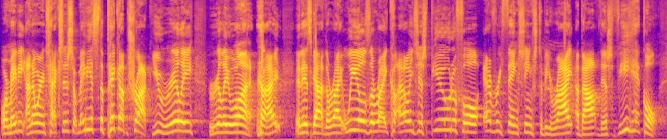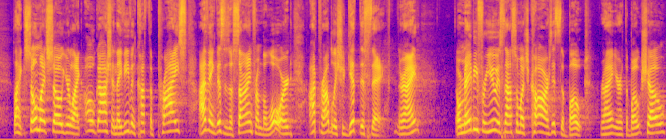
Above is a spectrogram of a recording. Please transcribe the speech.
Or maybe, I know we're in Texas, so maybe it's the pickup truck you really, really want, right? And it's got the right wheels, the right color. Oh, it's just beautiful. Everything seems to be right about this vehicle. Like, so much so, you're like, oh gosh, and they've even cut the price. I think this is a sign from the Lord. I probably should get this thing, right? Or maybe for you, it's not so much cars, it's the boat, right? You're at the boat show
